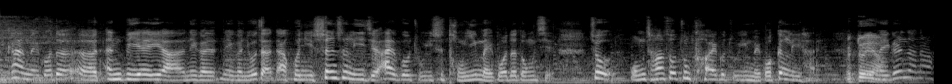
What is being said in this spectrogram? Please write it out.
你看美国的呃 NBA 啊，那个那个牛仔大会，你深深理解爱国主义是统一美国的东西。就我们常常说中国爱国主义，美国更厉害。对呀、每个人在那儿。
